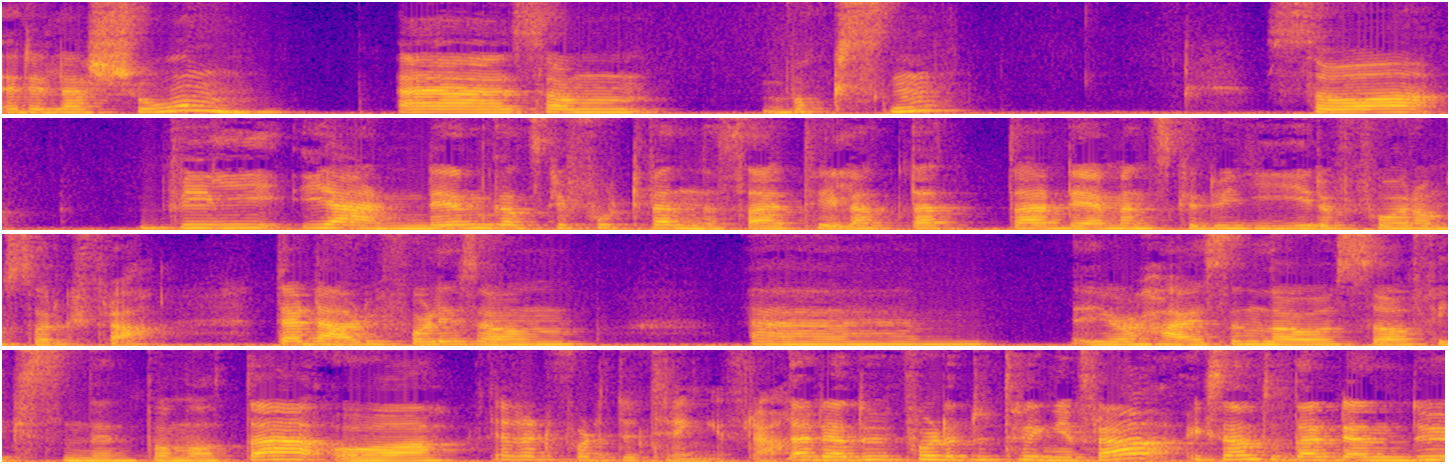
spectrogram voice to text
relasjon eh, som voksen, så vil hjernen din ganske fort venne seg til at dette er det mennesket du gir og får omsorg fra. Det er der du får liksom uh, your highs and lows og fiksen din, på en måte. Og Det er der du får det du trenger fra. det er det du får det du trenger fra. ikke sant? Og det er den du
